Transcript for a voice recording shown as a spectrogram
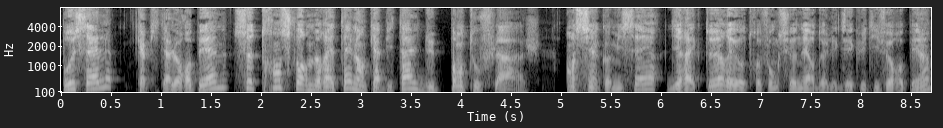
Bruxelles, capitale européenne, se transformerait-elle en capitale du pantouflage? Anciens commissaires, directeurs et autres fonctionnaires de l'exécutif européen,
